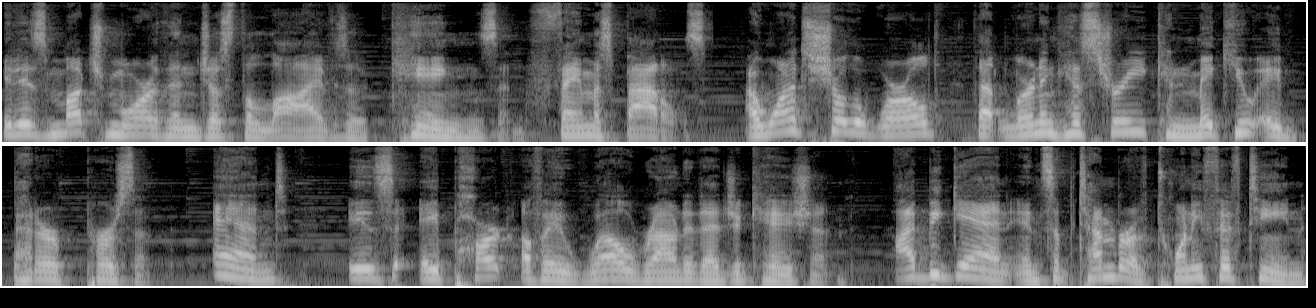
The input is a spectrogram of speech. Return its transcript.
It is much more than just the lives of kings and famous battles. I wanted to show the world that learning history can make you a better person, and is a part of a well-rounded education. I began in September of 2015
